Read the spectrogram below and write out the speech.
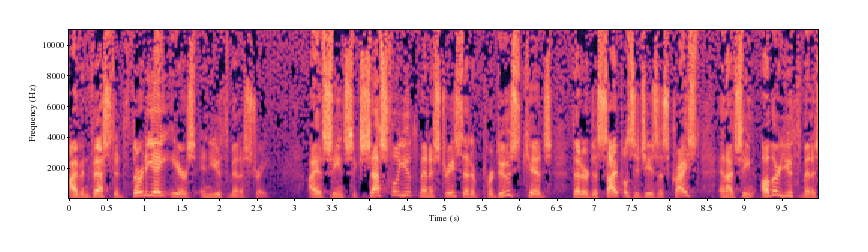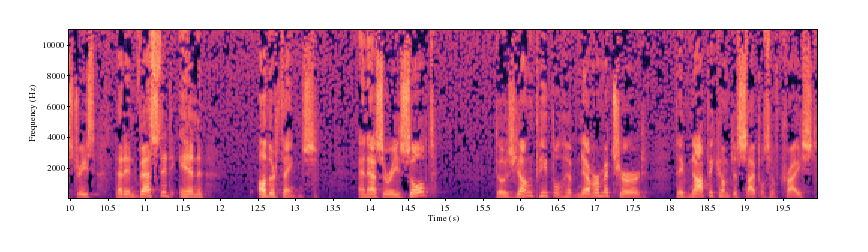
I've invested 38 years in youth ministry. I have seen successful youth ministries that have produced kids that are disciples of Jesus Christ, and I've seen other youth ministries that invested in other things. And as a result, those young people have never matured. They've not become disciples of Christ.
